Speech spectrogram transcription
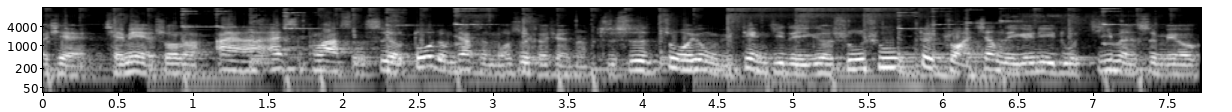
而且前面也说了，INS Plus 是有多种驾驶模式可选的，只是作用于电机的一个输出，对转向的一个力度基本是没有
